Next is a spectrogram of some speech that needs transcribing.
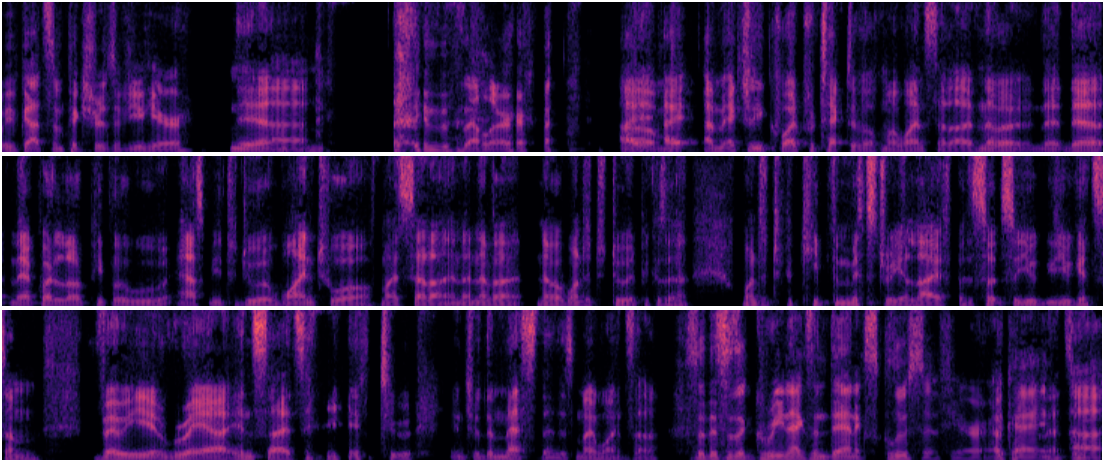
we've got some pictures of you here. Yeah. Uh, in the cellar. um, I, I am actually quite protective of my wine cellar. I've never there, there there are quite a lot of people who asked me to do a wine tour of my cellar, and I never never wanted to do it because I wanted to keep the mystery alive. But so so you you get some very rare insights into into the mess that is my wine cellar. So this is a Green Eggs and Dan exclusive here. Okay. That's uh,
